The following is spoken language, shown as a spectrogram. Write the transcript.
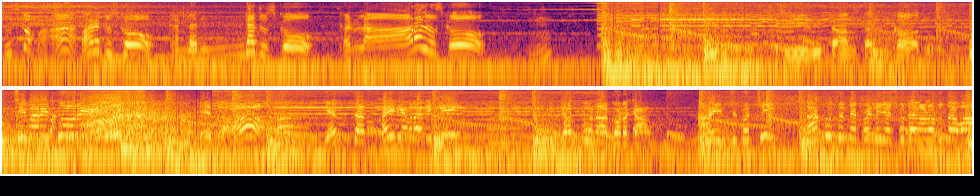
చూసుకోమ్మా. బాగా చూసుకో. కండ్ల నిండా చూసుకో. కండ్లారా చూసుకో. జీవితాంతం కాదు. చివరి తూరి? ఎంత ధైర్యం రానికి డబ్బు నా కొడక. నా ఇంటికొచ్చి నా కూతుర్ని పెళ్ళి చేసుకుంటానని అడుగుతావా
